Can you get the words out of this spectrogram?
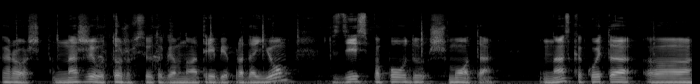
Хорош. Ножи вот тоже все это говно отребье продаем. Здесь по поводу шмота. У нас какой-то э,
